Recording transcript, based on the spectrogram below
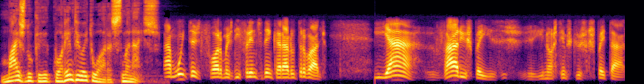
mais do que 48 horas semanais. Há muitas formas diferentes de encarar o trabalho. E há vários países, e nós temos que os respeitar,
